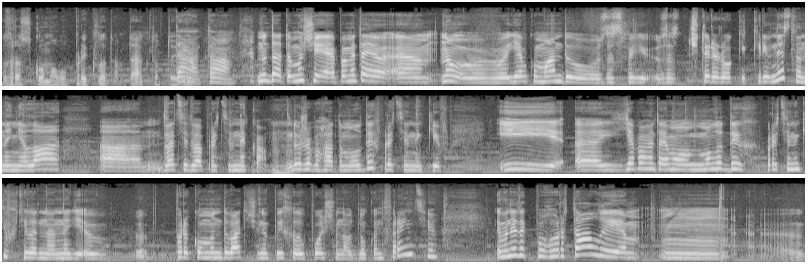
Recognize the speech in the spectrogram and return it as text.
зразком або прикладом, так тобто Так, він так. Ну да, тому що я пам'ятаю, е, ну я в команду за свою за 4 роки керівництва найняла е, 22 працівника. Мгм. Дуже багато молодих працівників. І е, я пам'ятаю, молодих працівників хотіла на, наді- е, порекомендувати, щоб вони поїхали в Польщу на одну конференцію. І вони так погортали м, е,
